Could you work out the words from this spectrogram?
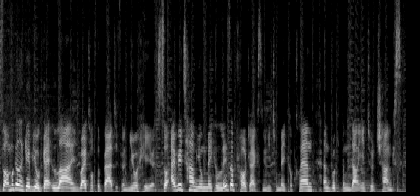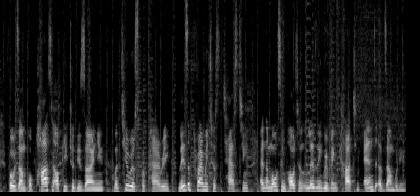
So I'm gonna give you a guideline right off the bat if you're new here. So every time you make a laser projects, you need to make a plan and break them down into chunks. For example, pattern or picture designing, materials preparing, laser parameters testing, and the most important, laser engraving cutting and assembling.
